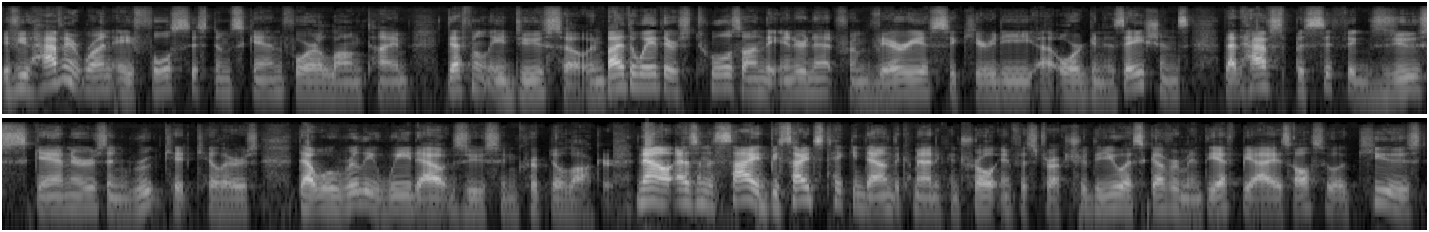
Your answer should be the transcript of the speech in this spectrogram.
If you haven't run a full system scan for a long time, definitely do so. And by the way, there's tools on the internet from various security uh, organizations that have specific Zeus scanners and rootkit killers that will really weed out Zeus and CryptoLocker. Now, as an aside, besides taking down the command and control infrastructure, the US government, the FBI, has also accused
